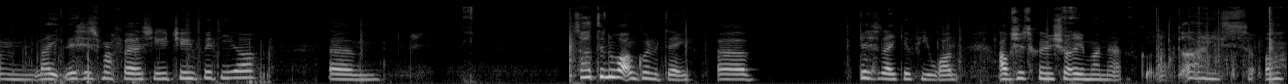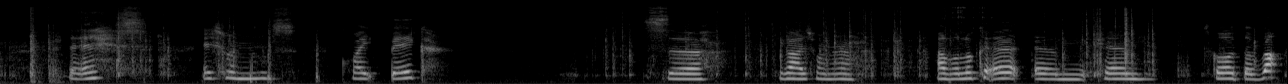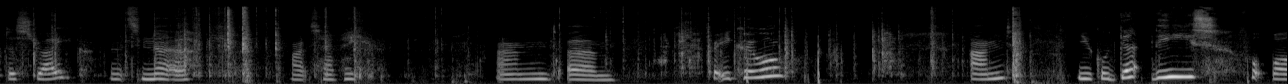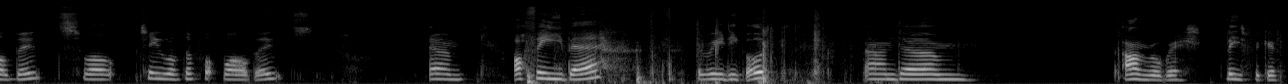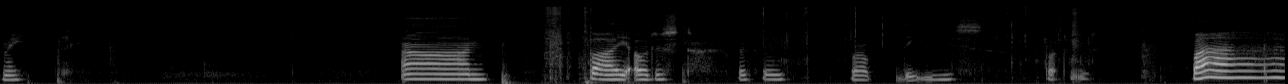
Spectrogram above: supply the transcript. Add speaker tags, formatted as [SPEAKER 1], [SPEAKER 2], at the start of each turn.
[SPEAKER 1] um, like this is my first YouTube video. Um, so I don't know what I'm gonna do. Uh, dislike if you want. I was just gonna show you my nail guys. So this, this one's quite big. So you guys wanna have a look at it? Um, can, it's called the Raptor Strike, and it's Nerf. It's heavy and um, pretty cool. And you could get these football boots, well, two of the football boots, um, off eBay. They're really good. And um, I'm rubbish. Please forgive me. And bye. I'll just quickly rub these buttons. Bye.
